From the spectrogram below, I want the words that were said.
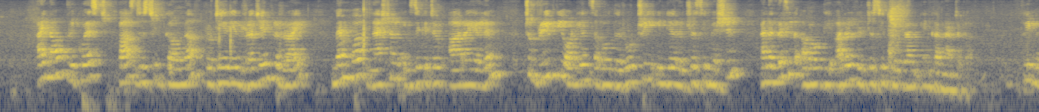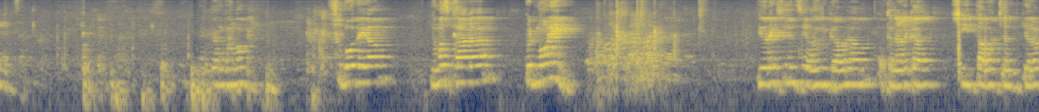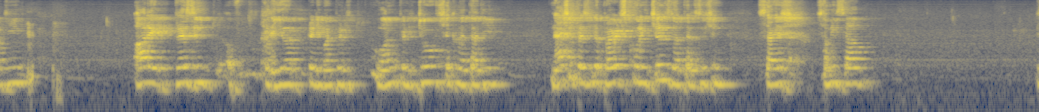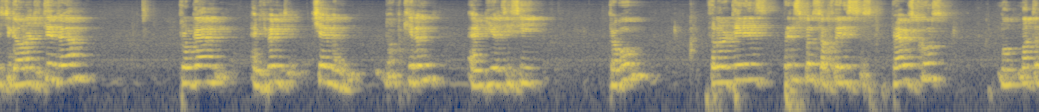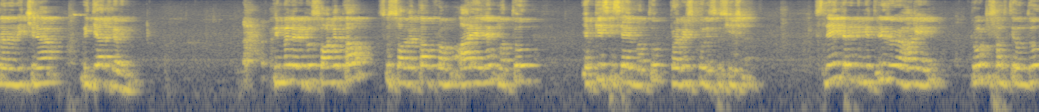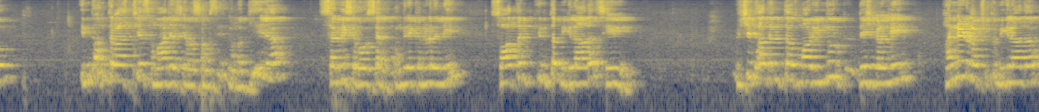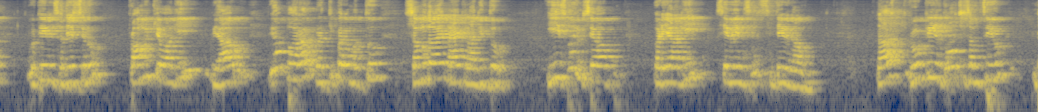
I now request past District Governor Rotarian Rajendra Rai, Member National Executive RILM, to brief the audience about the Rotary India Literacy Mission and a little about the adult literacy program in Karnataka. Three minutes, sir. Thank you, Anupama. Shubhodaya, Namaskara, good morning. Your Excellency, Honorable Governor of Karnataka, Shri Tawarchand Gelorji, RI President of, for the year 21-22, Sheikh Mehtaji, National President of Private School and Children's Welfare Association, Saish Sami Saab, Mr. Governor Jitendra, Program and Event Chairman Dr. Kiran and DLCC Prabhu, fellow Rotarians, principals of various private schools ಮತ್ತು ನನ್ನ ನೆಚ್ಚಿನ ವಿದ್ಯಾರ್ಥಿಗಳಿಗೆ. ನಿಮ್ಮೆಲ್ಲರಿಗೂ ಸ್ವಾಗತ, ಸುಸ್ವಾಗತ from R L N ಮತ್ತು F K C C I ಮತ್ತು private school association ಸ್ನೇಹಿತರೆ, ನಿಮಗೆ ತಿಳಿದಿರುವ ಹಾಗೆ ರೋಟಿ ಸಂಸ್ಥೆ ಒಂದು ಇಂಥ ಅಂತಾರಾಷ್ಟ್ರೀಯ ಸಮಾಜ ಸೇವಾ ಸಂಸ್ಥೆ, ನಮ್ಮ ಧ್ಯೇಯ ಸರ್ವಿಸ್ ಅಬೌವ್ ಸೆಲ್ಫ್ ಅಂದರೆ ಕನ್ನಡದಲ್ಲಿ ಸ್ವಾತಂತ್ರ್ಯಕ್ಕಿಂತ ಮಿಗಿಲಾದ ಸೇವೆ. ವಿಶ್ವದಾದ್ಯಂತ ಸುಮಾರು ಇನ್ನೂರು ದೇಶಗಳಲ್ಲಿ ಹನ್ನೆರಡು ಲಕ್ಷಕ್ಕೂ ಮಿಗಿಲಾದ ರೊಟೇರಿಯನ್ ಸದಸ್ಯರು ಪ್ರಾಮುಖ್ಯವಾಗಿ ವ್ಯಾವ, ವ್ಯಾಪಾರ, ವೃತ್ತಿಪರ ಮತ್ತು ಸಮುದಾಯ ನಾಯಕರಾಗಿದ್ದು, ಈ ಸ್ವಯಂ ಸೇವಾ ಪಡೆಯಾಗಿ ಸೇವೆಯನ್ನು ಸಲ್ಲಿಸಿದ್ದೇವೆ ನಾವು. ರಾಷ್ಟ್ರ, ರೋಟರಿ ಅಂತಾರಾಷ್ಟ್ರೀಯ ಸಂಸ್ಥೆಯು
